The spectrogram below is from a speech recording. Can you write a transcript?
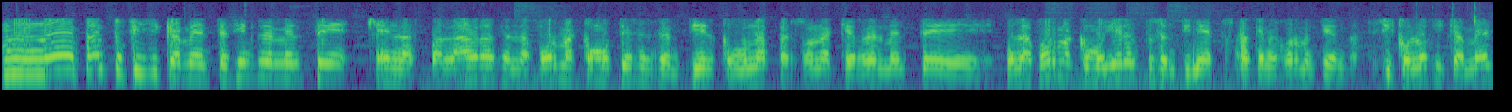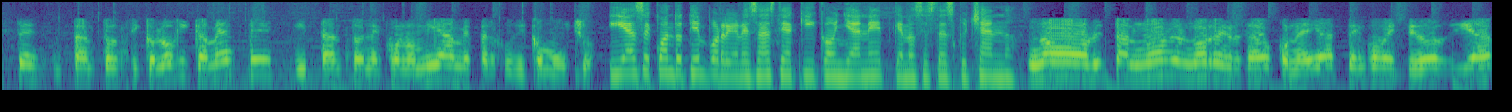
No tanto físicamente, simplemente en las palabras, en la forma como te hacen sentir como una persona que realmente, en la forma como hieren tus sentimientos, para que mejor me entiendas. Psicológicamente, tanto psicológicamente y tanto en economía me perjudicó mucho. ¿Y hace cuánto tiempo regresaste aquí con Janet que nos está escuchando? No, ahorita no, no he regresado con ella, tengo 22 días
